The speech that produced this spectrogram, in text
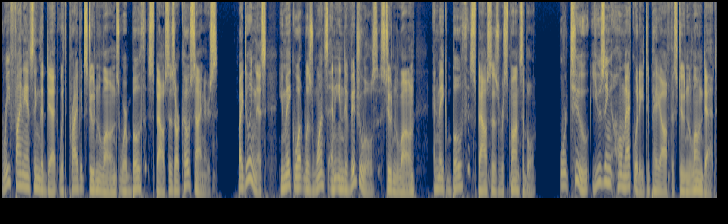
refinancing the debt with private student loans where both spouses are cosigners. By doing this, you make what was once an individual's student loan and make both spouses responsible. Or two, using home equity to pay off the student loan debt.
